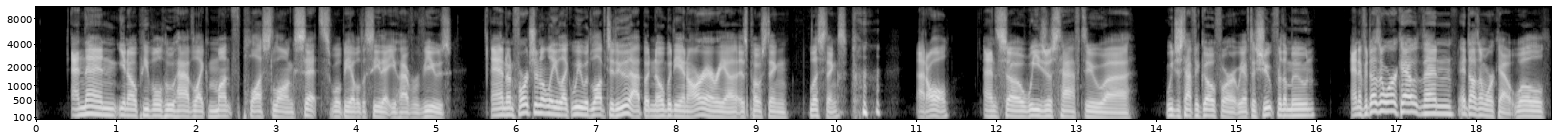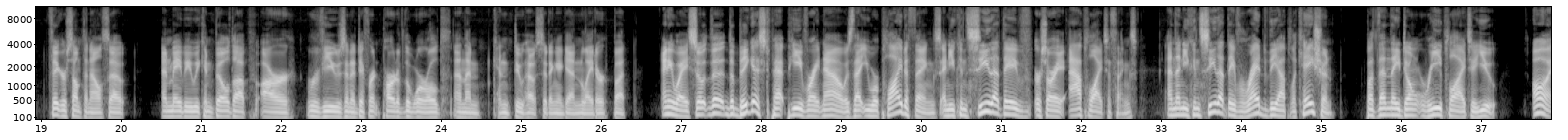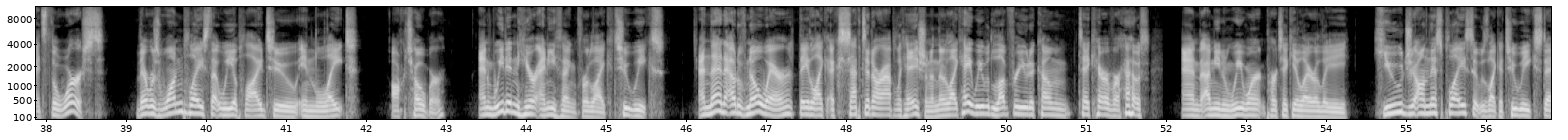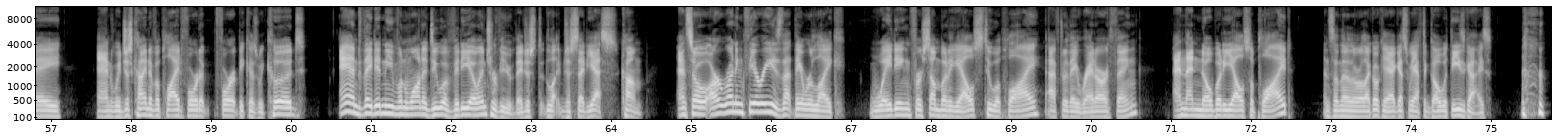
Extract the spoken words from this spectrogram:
and then, you know, people who have like month plus long sits will be able to see that you have reviews. And unfortunately, like we would love to do that, but nobody in our area is posting listings at all. And so we just have to uh we just have to go for it. We have to shoot for the moon. And if it doesn't work out, then it doesn't work out. We'll figure something else out. And maybe we can build up our reviews in a different part of the world and then can do house sitting again later. But Anyway, so the the biggest pet peeve right now is that you reply to things and you can see that they've or sorry, apply to things, and then you can see that they've read the application, but then they don't reply to you. Oh, it's the worst. There was one place that we applied to in late October, and we didn't hear anything for like 2 weeks. And then out of nowhere, they like accepted our application and they're like, "Hey, we would love for you to come take care of our house." And I mean, we weren't particularly huge on this place. It was like a two week stay, and we just kind of applied for it for it because we could. And they didn't even want to do a video interview. They just like just said yes, come. And so our running theory is that they were like waiting for somebody else to apply after they read our thing, and then nobody else applied. And so then they were like, okay, I guess we have to go with these guys. and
